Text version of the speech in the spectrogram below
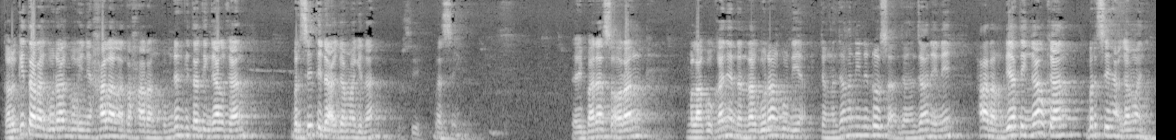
Kalau kita ragu-ragu ini halal atau haram, kemudian kita tinggalkan, bersih tidak agama kita? Bersih. Bersih. Daripada seorang melakukannya dan ragu-ragu dia jangan-jangan ini dosa jangan-jangan ini haram. Dia tinggalkan bersih agamanya.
